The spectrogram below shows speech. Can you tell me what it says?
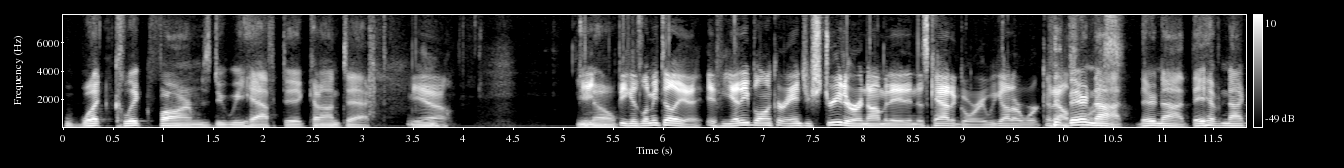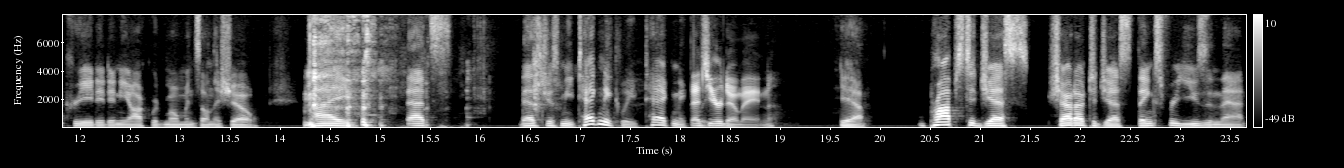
What click farms do we have to contact? Yeah. You know, because let me tell you, if Yeti Blanc or Andrew Streeter are nominated in this category, we got our work cut out. They're not. Us. They're not. They have not created any awkward moments on the show. I. that's that's just me. Technically, technically, that's your domain. Yeah. Props to Jess. Shout out to Jess. Thanks for using that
